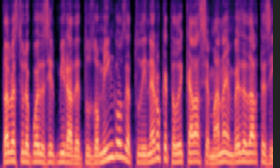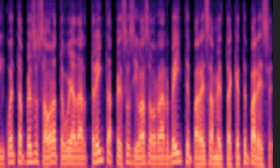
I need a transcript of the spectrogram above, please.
Tal vez tú le puedes decir, mira, de tus domingos, de tu dinero que te doy cada semana, en vez de darte 50 pesos, ahora te voy a dar 30 pesos y vas a ahorrar 20 para esa meta. ¿Qué te parece?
